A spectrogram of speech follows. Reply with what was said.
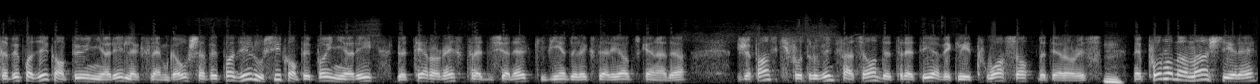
Ça ne veut pas dire qu'on peut ignorer l'extrême gauche. Ça ne veut pas dire aussi qu'on ne peut pas ignorer le terrorisme traditionnel qui vient de l'extérieur du Canada. Je pense qu'il faut trouver une façon de traiter avec les trois sortes de terrorisme. Mais pour le moment, je dirais,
